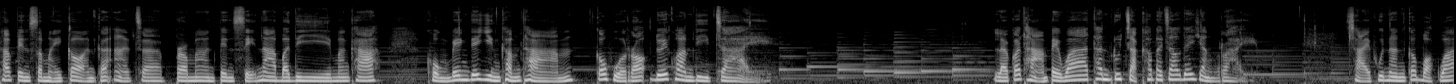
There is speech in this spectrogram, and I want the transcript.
ถ้าเป็นสมัยก่อนก็อาจจะประมาณเป็นเสนาบดีมั้งคะ คงเบ้งได้ยินคำถาม ก็หัวเราะด้วยความดีใจ แล้วก็ถามไปว่าท่านรู้จักข้าพเจ้าได้อย่างไรชายผู้นั้นก็บอกว่า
